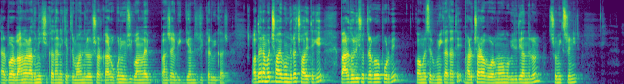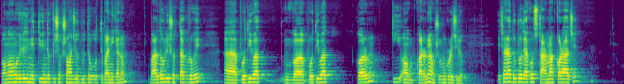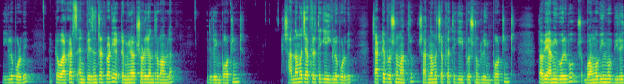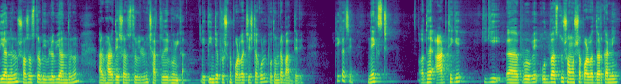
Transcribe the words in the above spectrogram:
তারপর বাংলার আধুনিক শিক্ষাদানের ক্ষেত্রে মহেন্দ্রলাল সরকার উপনিবেশিক বাংলায় ভাষায় বিজ্ঞান, শিক্ষার বিকাশ। অধ্যায় নম্বর ছয় বন্ধুরা, ছয় থেকে বারদলীয় সত্যাগ্রহ পড়বে। কংগ্রেসের ভূমিকা তাতে। ভারত ছাড়াও বঙ্গভঙ্গ বিরোধী আন্দোলন, শ্রমিক শ্রেণির। বঙ্গভঙ্গ বিরোধী নেতৃবৃন্দ কৃষক সমাজে উদ্বুদ্ধ করতে পারেনি কেন? বারদৌলি সত্যাগ্রহে প্রতিবাদ প্রতিবাদকরণ কী কারণে অংশগ্রহণ করেছিল? এছাড়া দুটো দেখো স্টারমার্ক করা আছে, এগুলো পড়বে। একটা ওয়ার্কার্স অ্যান্ড প্রেজেন্টার পার্টি একটা মিরাট ষড়যন্ত্র মামলা, এই দুটো ইম্পর্টেন্ট সাত নম্বর চ্যাপ্টার থেকে এইগুলো পড়বে, চারটে প্রশ্ন মাত্র, সাত নম্বর চ্যাপ্টার থেকে এই প্রশ্নগুলো ইম্পর্টেন্ট তবে আমি বলব, বঙ্গভঙ্গ বিরোধী আন্দোলন, সশস্ত্র বিপ্লবী আন্দোলন আর ভারতের সশস্ত্র বিপ্লবী ছাত্রদের ভূমিকা, এই তিনটে প্রশ্ন পড়বার চেষ্টা করবে, প্রথমটা বাদ দেবে। ঠিক আছে? নেক্সট অধ্যায় আট থেকে কী কী পড়বে? উদ্বাস্তু সমস্যা পড়বার দরকার নেই।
